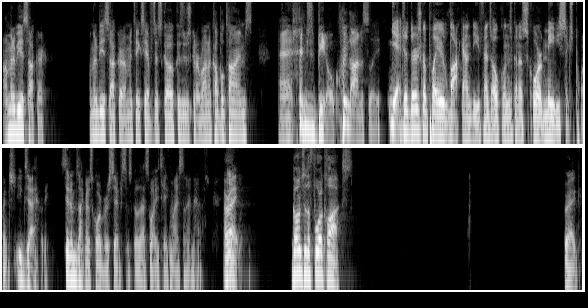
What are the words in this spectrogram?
I'm gonna be a sucker. I'm gonna be a sucker. I'm gonna take San Francisco because they're just gonna run a couple times and, and just beat Oakland. Honestly, Yeah, just, they're just going to play lockdown defense. Oakland's going to score maybe six points. exactly. Stidham's not gonna score versus San Francisco. That's why you take minus nine and a half. All Yeah. right, going to the four o'clocks. Greg,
